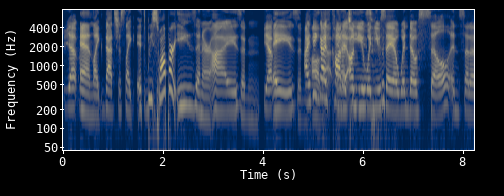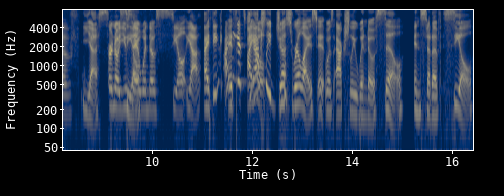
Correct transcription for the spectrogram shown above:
yep. and like that's just like it's we swap our e's and our i's and Yep. a's and I think I've that, caught and it on you when you say a window sill instead of yes or no, you say a window seal. Yeah, I think I think it's I actually just realized it was actually window sill instead of seal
